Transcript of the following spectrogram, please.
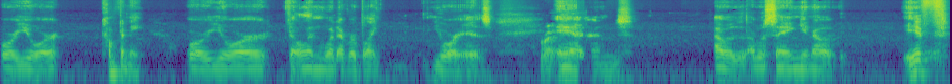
or your company or your fill in whatever blank your is. Right. And I was I was saying, you know, if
